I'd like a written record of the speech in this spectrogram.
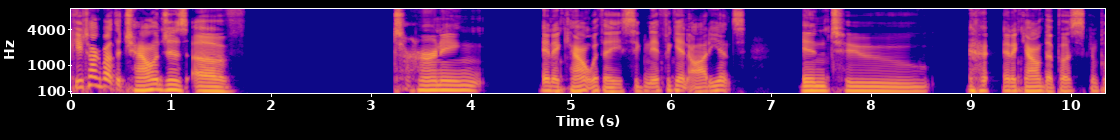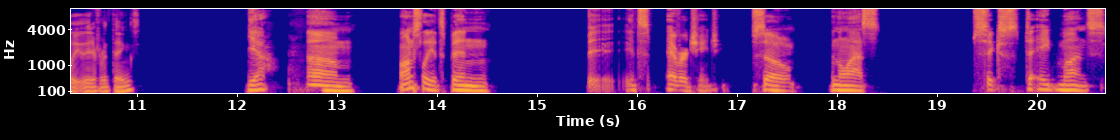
can you talk about the challenges of turning an account with a significant audience into an account that posts completely different things? Yeah. Um, honestly, it's been it's ever changing. So in the last six to eight months,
